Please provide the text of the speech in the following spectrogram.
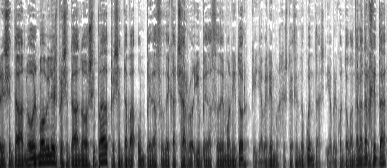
presentaba nuevos móviles, presentaba nuevos iPads, presentaba un pedazo de cacharro y un pedazo de monitor, que ya veremos que estoy haciendo cuentas y a ver cuánto aguanta la tarjeta,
